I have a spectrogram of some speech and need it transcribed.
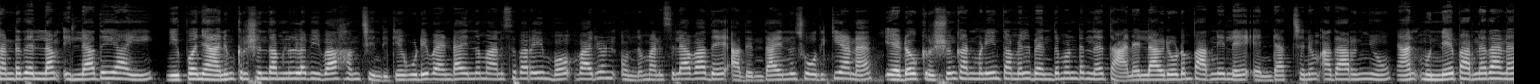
കണ്ടതെല്ലാം ഇല്ലാതെയായി. ഇനിയിപ്പോ ഞാനും കൃഷ്ണൻ തമ്മിലുള്ള വിവാഹം ചിന്തിക്കുക കൂടി വേണ്ട എന്ന് മനസ്സ് പറയുമ്പോ വരുൺ ഒന്നും മനസ്സിലാവാതെ അതെന്താ എന്ന് ചോദിക്കുകയാണ്. എടോ കൃഷും കൺമണിയും തമ്മിൽ ബന്ധമുണ്ടെന്ന് താൻ എല്ലാവരോടും പറഞ്ഞില്ലേ? എന്റെ അച്ഛനും അതറിഞ്ഞു. ഞാൻ മുന്നേ പറഞ്ഞതാണ്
